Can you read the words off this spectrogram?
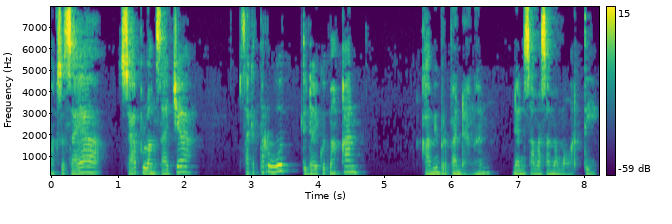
Maksud saya, saya pulang saja sakit perut, tidak ikut makan. Kami berpandangan dan sama-sama mengerti.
